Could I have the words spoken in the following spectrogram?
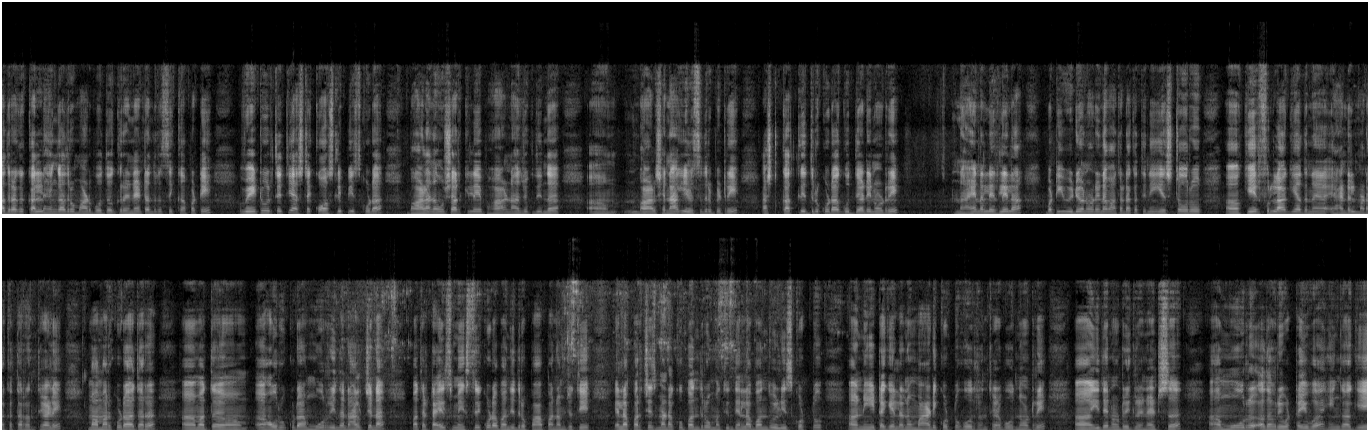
ಅದ್ರಾಗ ಕಲ್ಲು ಹೆಂಗಾದರೂ ಮಾಡ್ಬೋದು. ಗ್ರೆನೇಟ್ ಅಂದ್ರೆ ಸಿಕ್ಕಾಪಟ್ಟೆ ವೇಟು ಇರ್ತೈತಿ, ಅಷ್ಟೇ ಕಾಸ್ಟ್ಲಿ ಪೀಸ್ ಕೂಡ. ಭಾಳನ ಹುಷಾರ್ಕಿಲೆ ಭಾಳ ನಾಜುಕದಿಂದ ಭಾಳ ಚೆನ್ನಾಗಿ ಇಳಿಸಿದ್ರು ಬಿಟ್ರಿ. ಅಷ್ಟು ಕತ್ಲಿದ್ರು ಕೂಡ ಗುದ್ದಾಡಿ ನೋಡ್ರಿ. ನಾ ಏನಲ್ಲಿ ಇರಲಿಲ್ಲ ಬಟ್ ಈ ವಿಡಿಯೋ ನೋಡಿನ ಮಾತಾಡಕತ್ತೀನಿ. ಎಷ್ಟು ಅವರು ಕೇರ್ಫುಲ್ಲಾಗಿ ಅದನ್ನು ಹ್ಯಾಂಡಲ್ ಮಾಡಕತ್ತಾರ ಅಂತ ಹೇಳಿ ಮಾಮಾರು ಕೂಡ ಅದಾರ. ಮತ್ತು ಅವರು ಕೂಡ ಮೂರರಿಂದ ನಾಲ್ಕು ಜನ, ಮತ್ತು ಟೈಲ್ಸ್ ಮೇಸ್ತ್ರಿ ಕೂಡ ಬಂದಿದ್ದರು ಪಾಪ ನಮ್ಮ ಜೊತೆ ಎಲ್ಲ ಪರ್ಚೇಸ್ ಮಾಡೋಕ್ಕೂ ಬಂದರು, ಮತ್ತು ಇದನ್ನೆಲ್ಲ ಬಂದು ಇಳಿಸ್ಕೊಟ್ಟು ನೀಟಾಗಿ ಎಲ್ಲನೂ ಮಾಡಿಕೊಟ್ಟು ಹೋದ್ರು ಅಂತ ಹೇಳ್ಬೋದು ನೋಡ್ರಿ. ಇದೇ ನೋಡ್ರಿ ಗ್ರೆನೇಡ್ಸ್ ಮೂರು ಅದಾವ್ರಿ ಒಟ್ಟು ಇವ. ಹೀಗಾಗಿ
